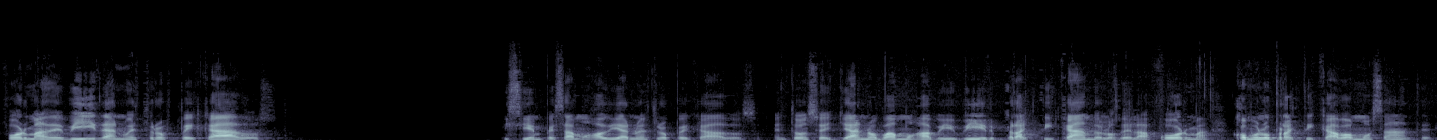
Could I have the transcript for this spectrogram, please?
forma de vida, nuestros pecados. Y si empezamos a odiar nuestros pecados, entonces ya no vamos a vivir practicándolos de la forma como lo practicábamos antes.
